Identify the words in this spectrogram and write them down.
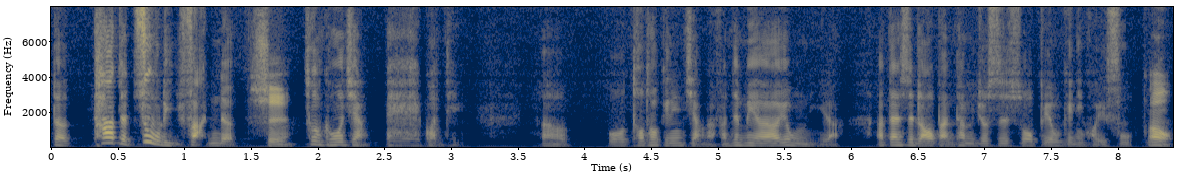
的他的助理烦了。是，之后跟我讲，哎，冠廷，呃，我偷偷跟你讲了，反正没有要用你了啊。但是老板他们就是说不用给你回复。哦，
